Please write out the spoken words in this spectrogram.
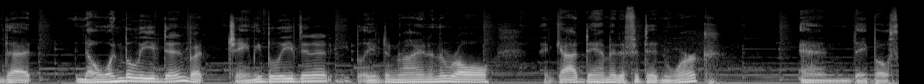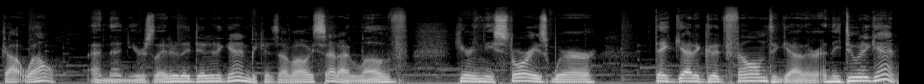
that no one believed in, but Jamie believed in it. He believed in Ryan in the role. And God damn it if it didn't work. And they both got well. And then years later, they did it again because I've always said I love hearing these stories where they get a good film together and they do it again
